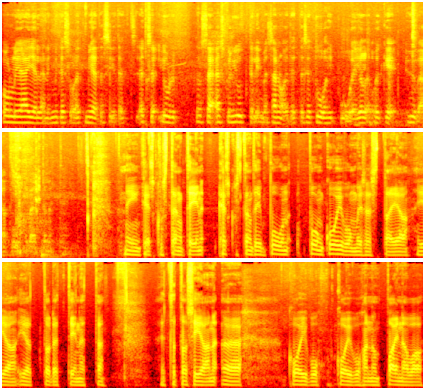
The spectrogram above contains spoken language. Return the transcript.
Olli Äijällä, niin miten olet mieltä siitä? Että, juuri tuossa äsken juttelimme, sanoit, että se tuohipuu ei ole oikein hyvää puuta välttämättä. Niin, keskusteltiin, keskusteltiin puun, puun kuivumisesta ja, ja, ja todettiin, että, että tosiaan ö, koivu, koivuhan on painavaa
